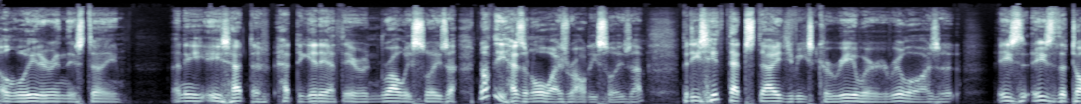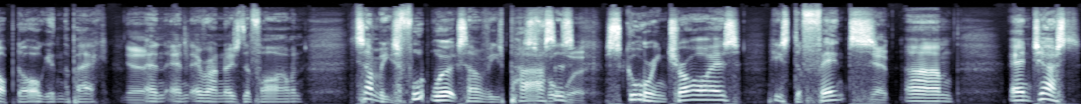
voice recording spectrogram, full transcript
a leader in this team, and he, he's had to had to get out there and roll his sleeves up. Not that he hasn't always rolled his sleeves up, but he's hit that stage of his career where he realised that he's he's the top dog in the pack, Yeah. and and everyone needs to follow him. And some of his footwork, some of his passes, Footwork. scoring tries, his defence, Yep. um, and just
